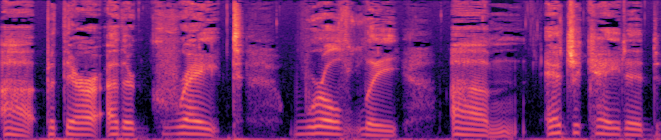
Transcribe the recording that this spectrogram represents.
Uh, but there are other great, worldly, um, educated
